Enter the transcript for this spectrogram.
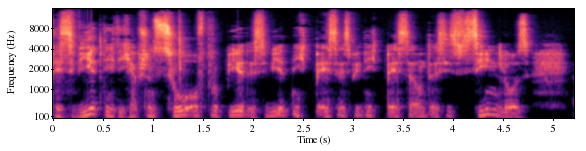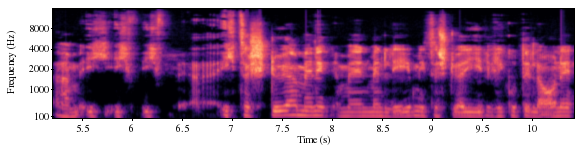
das wird nicht, ich habe schon so oft probiert, es wird nicht besser, es wird nicht besser. Und es ist sinnlos. Ähm, ich, ich, ich, ich zerstöre meine, mein, mein Leben, ich zerstöre jegliche gute Laune,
